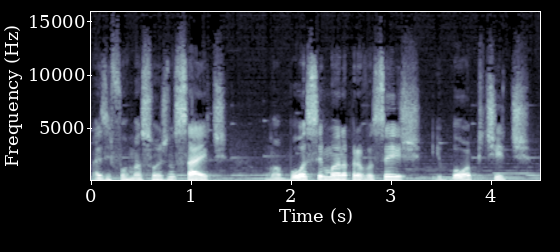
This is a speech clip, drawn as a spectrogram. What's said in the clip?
Mais informações no site. Uma boa semana para vocês e bom apetite!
